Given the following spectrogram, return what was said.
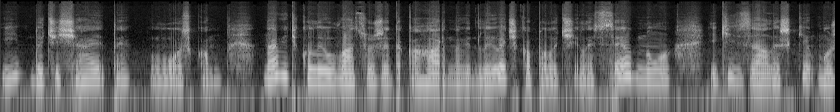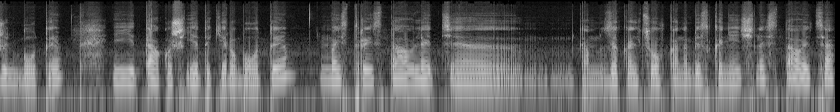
І дочищаєте воском. Навіть коли у вас вже така гарна відливочка вийшла, все одно якісь залишки можуть бути. І також є такі роботи, майстри ставлять, е, там закальцовка на безконечність ставиться.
